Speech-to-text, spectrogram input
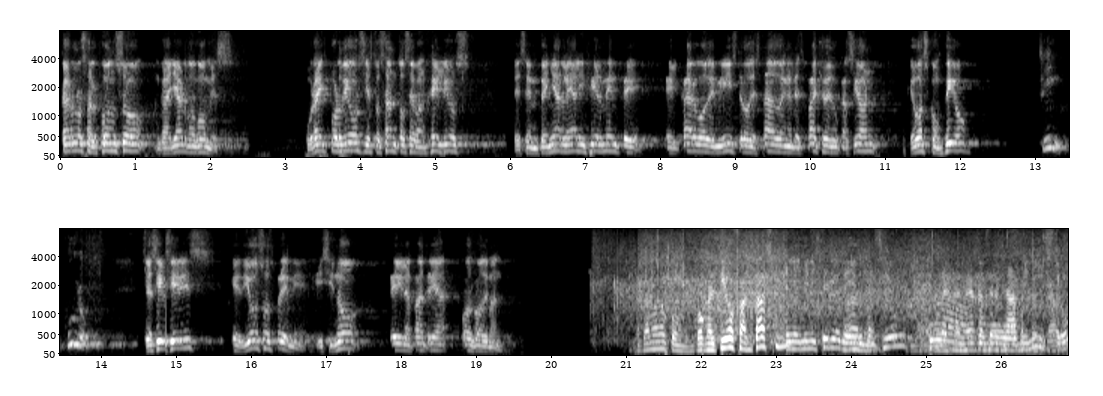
Carlos Alfonso Gallardo Gómez, juráis por Dios y estos santos evangelios desempeñar leal y fielmente el cargo de ministro de Estado en el despacho de Educación que os confío. Sí, juro. Si así lo hicieres, que Dios os premie, y si no, él y la patria os lo mano, con, con el tío fantasma. En el Ministerio de no. Educación jura ministro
